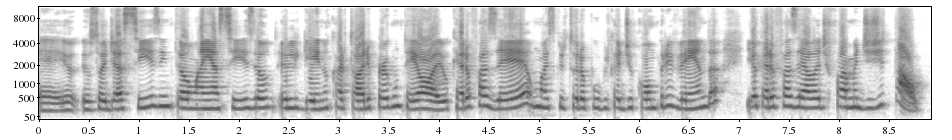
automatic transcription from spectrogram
É, eu, eu sou de Assis, então lá em Assis eu, eu liguei no cartório e perguntei: ó, eu quero fazer uma escritura pública de compra e venda e eu quero fazer ela de forma digital.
